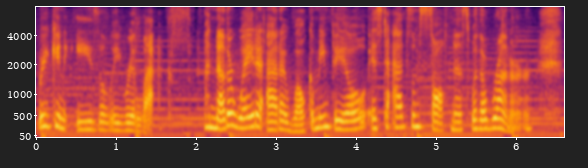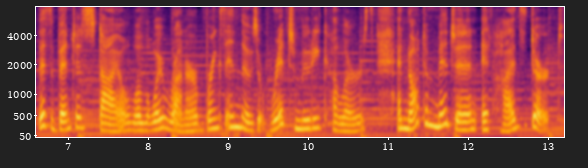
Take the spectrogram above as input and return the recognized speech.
where you can easily relax. Another way to add a welcoming feel is to add some softness with a runner. This vintage style Loloi runner brings in those rich moody colors and not to mention it hides dirt.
